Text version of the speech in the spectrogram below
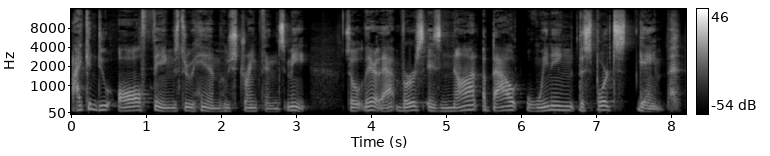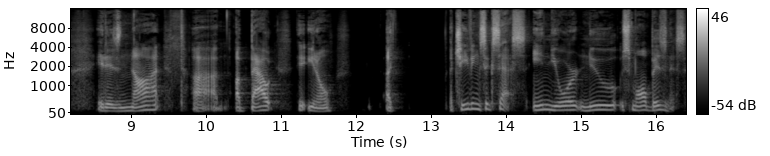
I can do all things through him who strengthens me. So, there, that verse is not about winning the sports game. It is not uh, about, you know, achieving success in your new small business.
